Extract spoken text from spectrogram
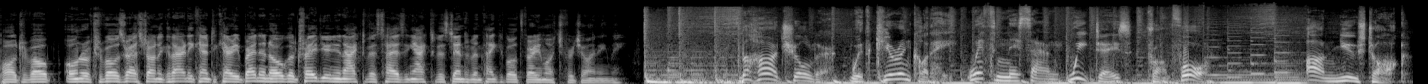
Paul Treyvaud, owner of Treyvaud's Restaurant in Killarney, County Kerry. Brendan Ogle, trade union activist, housing activist. Gentlemen, thank you both very much for joining me. The Hard Shoulder with Kieran Cuddihy. With Nissan. Weekdays from 4 on Newstalk.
